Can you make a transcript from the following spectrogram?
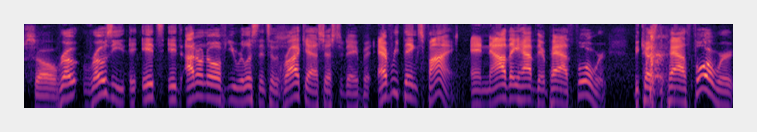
So Ro- Rosie, it's it. I don't know if you were listening to the broadcast yesterday, but everything's fine, and now they have their path forward because the path forward,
